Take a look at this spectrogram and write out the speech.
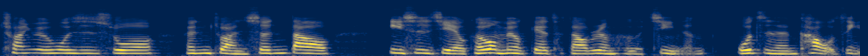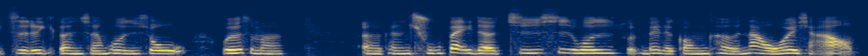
穿越，或是说很转身到异世界，可是我没有 get 到任何技能，我只能靠我自己自力更生，或者是说我，有什么呃可能储备的知识或是准备的功课，那我会想要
